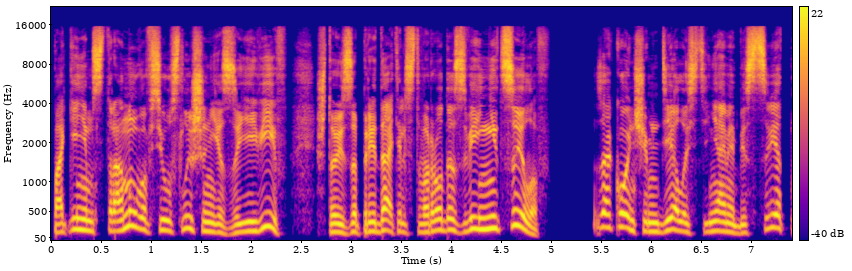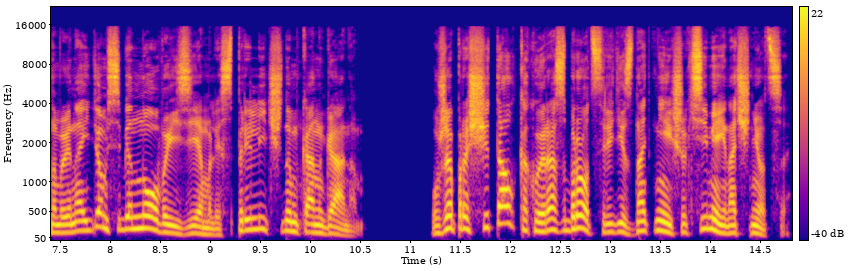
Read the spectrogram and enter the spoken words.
Покинем страну во всеуслышание, заявив, что из-за предательства рода Звейницилов. Закончим дело с тенями Бесцветного и найдем себе новые земли с приличным канганом. Уже просчитал, какой разброд среди знатнейших семей начнется?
